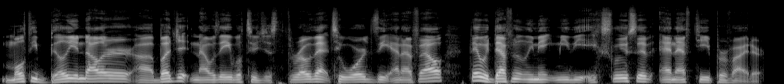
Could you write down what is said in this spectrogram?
multi-billion dollar uh, budget and I was able to just throw that towards the NFL, they would definitely make me the exclusive NFT provider.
